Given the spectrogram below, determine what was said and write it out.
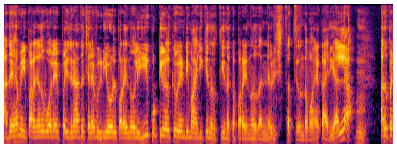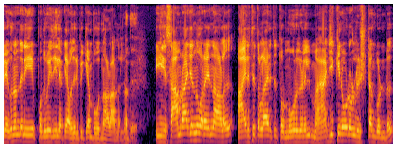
അദ്ദേഹം ഈ പറഞ്ഞതുപോലെ ഇപ്പോൾ ഇതിനകത്ത് ചില വീഡിയോകൾ പറയുന്ന പോലെ ഈ കുട്ടികൾക്ക് വേണ്ടി മാജിക്ക് നിർത്തി എന്നൊക്കെ പറയുന്നത് തന്നെ ഒരു സത്യസന്ധമായ കാര്യമല്ല. അതിപ്പോൾ രഘുനന്ദൻ ഈ പൊതുവേദിയിലൊക്കെ അവതരിപ്പിക്കാൻ പോകുന്ന ആളാണല്ലോ. ഈ സാമ്രാജ്യം എന്ന് പറയുന്ന ആൾ ആയിരത്തി തൊള്ളായിരത്തി തൊണ്ണൂറുകളിൽ മാജിക്കിനോടുള്ള ഇഷ്ടം കൊണ്ട്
